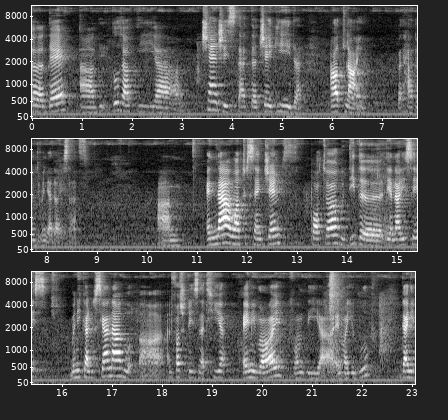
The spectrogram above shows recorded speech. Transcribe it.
uh, day? Uh, the, those are the uh, changes that Jay Giedd outlined that happened during adolescence. Um, and now I want to thank James Porter, who did the, the analysis, Monica Luciana, who uh, unfortunately is not here, Amy Roy from the uh, NYU group, Danny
